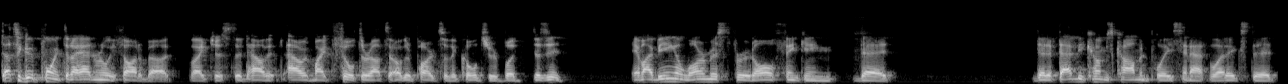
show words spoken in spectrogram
That's a good point that I hadn't really thought about, like just that how it how it might filter out to other parts of the culture. But does it? Am I being alarmist for it all, thinking that that if that becomes commonplace in athletics, that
